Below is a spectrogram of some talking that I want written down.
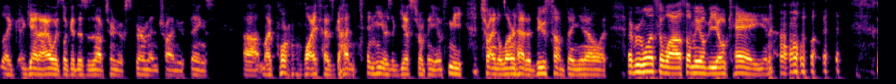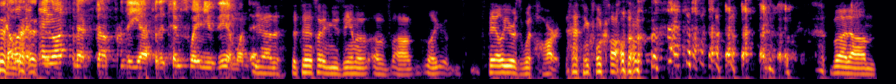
like again, I always look at this as an opportunity to experiment and try new things. Uh, my poor wife has gotten 10 years of gifts from me of me trying to learn how to do something, you know. Every once in a while, something will be okay, you know. Tell her to hang on to that stuff for the uh, for the Tim Sway Museum one day. Yeah, the, the Tim Sway Museum of, of uh, like failures with heart, I think we'll call them. but um,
